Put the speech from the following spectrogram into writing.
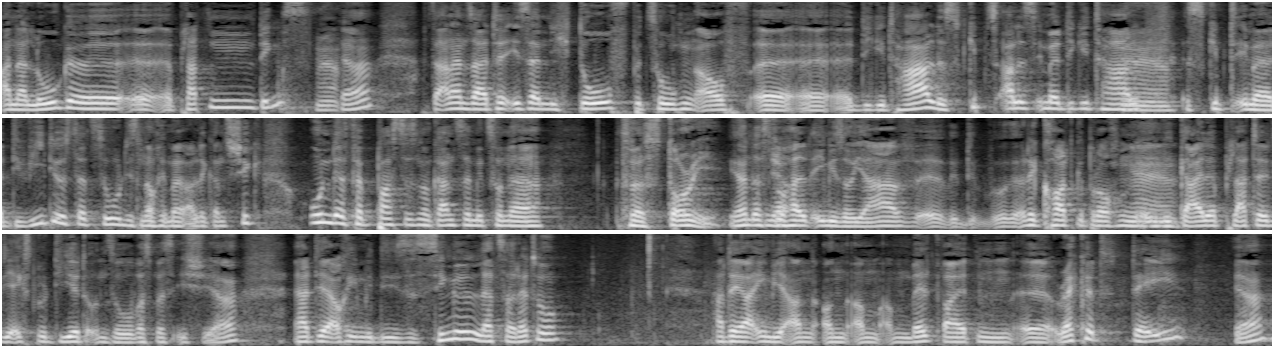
analoge äh, Plattendings, ja. Ja. Auf der anderen Seite ist er nicht doof bezogen auf äh, äh, digital. Das gibt's alles immer digital. Ja, ja. Es gibt immer die Videos dazu, die sind auch immer alle ganz schick. Und er verpasst es noch ganz mit so einer so einer Story, ja, dass Ja. du halt irgendwie so, ja, äh, Rekord gebrochen, Ja, irgendwie geile Platte, die explodiert und so, was weiß ich, ja. Er hat ja auch irgendwie dieses Single Lazzaretto, hat er ja irgendwie an, an, am, am weltweiten äh, Record Day, ja,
